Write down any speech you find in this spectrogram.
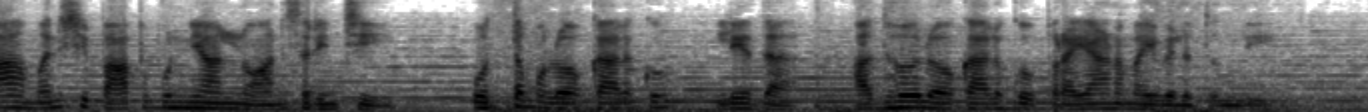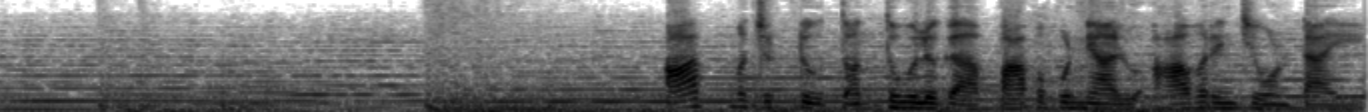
ఆ మనిషి పాపపుణ్యాలను అనుసరించి ఉత్తమ లోకాలకు లేదా అధోలోకాలకు ప్రయాణమై వెళుతుంది. ఆత్మ చుట్టూ తంతువులుగా పాపపుణ్యాలు ఆవరించి ఉంటాయి.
